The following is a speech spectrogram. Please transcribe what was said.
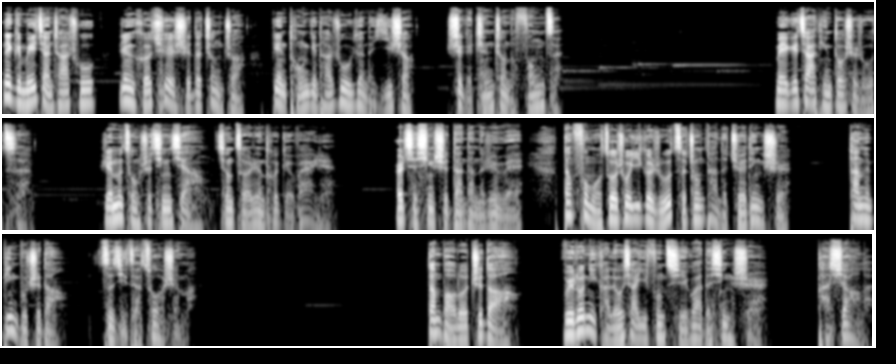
那个没检查出任何确实的症状便同意他入院的医生是个真正的疯子。每个家庭都是如此，人们总是倾向将责任推给外人，而且信誓旦旦地认为，当父母做出一个如此重大的决定时，他们并不知道自己在做什么。当保罗知道维罗妮卡留下一封奇怪的信时，他笑了。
